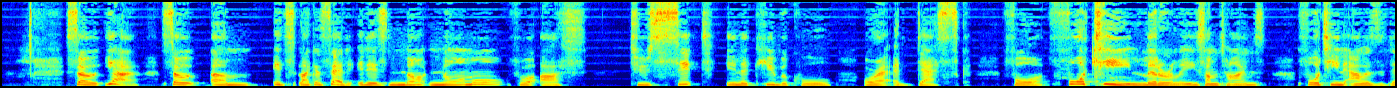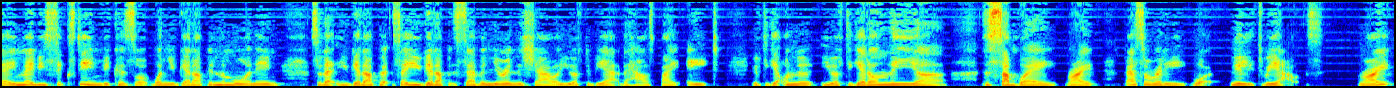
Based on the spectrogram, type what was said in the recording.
So yeah, so um, it's like I said, it is not normal for us to sit in a cubicle or at a desk for 14, literally sometimes 14 hours a day, maybe 16, because when you get up in the morning, so that you get up at say you get up at seven, you're in the shower, you have to be out of the house by eight. You have to get on the you have to get on the uh, the subway, right? That's already what, nearly three hours, right?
